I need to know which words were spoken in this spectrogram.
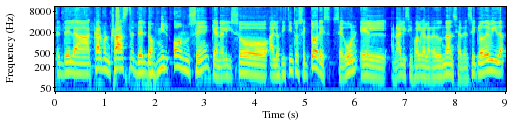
de la Carbon Trust del 2011 que analizó a los distintos sectores según el análisis, valga la redundancia, del ciclo de vida,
